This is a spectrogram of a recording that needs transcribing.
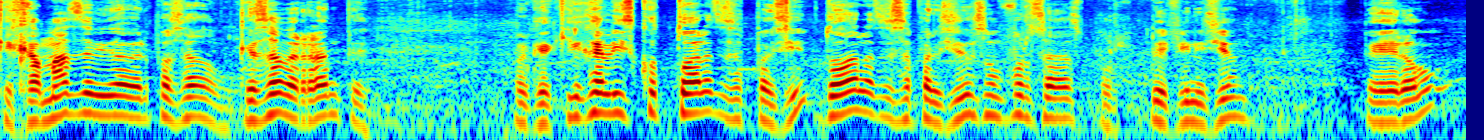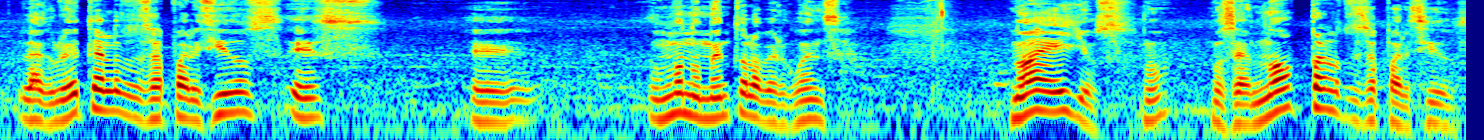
que jamás debió haber pasado, que es aberrante. Porque aquí en Jalisco todas las, todas las desapariciones son forzadas por definición. Pero la glorieta de los desaparecidos es eh, un monumento a la vergüenza. No a ellos, ¿no? O sea, no para los desaparecidos.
